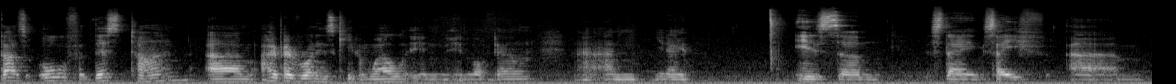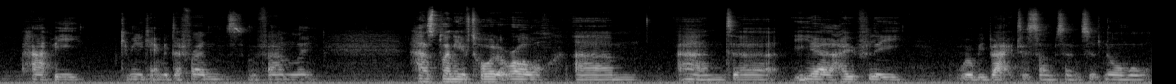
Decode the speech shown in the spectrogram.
that's all for this time. Um, I hope everyone is keeping well in in lockdown, and you know, is um, staying safe, um, happy, communicating with their friends and family, has plenty of toilet roll, um, and uh, yeah, hopefully we'll be back to some sense of normal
